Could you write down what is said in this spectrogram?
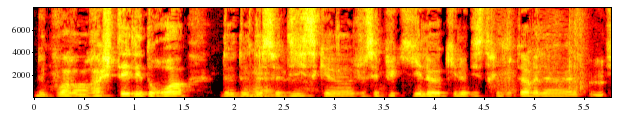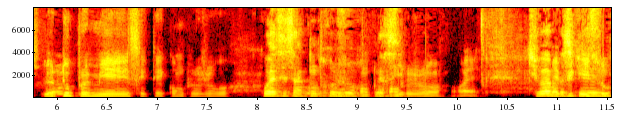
de pouvoir racheter les droits de, de, ce disque. Je sais plus qui est le, qui est le distributeur et Le tout premier, c'était Contre-jour. Ouais, c'est ça, Contre-jour. Merci. Contre-jour, ouais. Tu vois, parce que. Ils sont,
